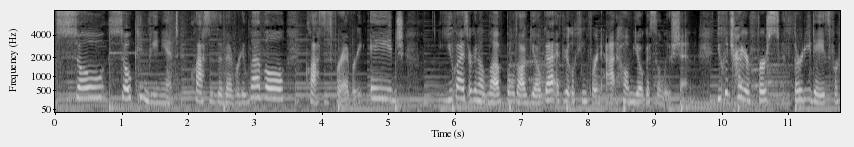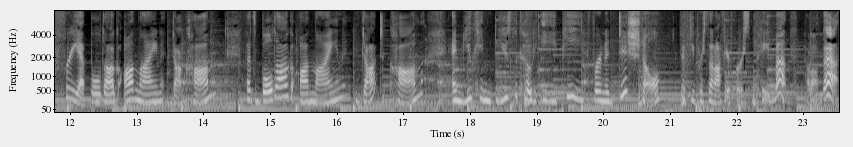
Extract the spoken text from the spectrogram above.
So, so convenient. Classes of every level, classes for every age You guys are going to love Bulldog Yoga if you're looking for an at home yoga solution. You can try your first 30 days for free at bulldogonline.com. That's bulldogonline.com. And you can use the code EEP for an additional 50% off your first paid month. How about that?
